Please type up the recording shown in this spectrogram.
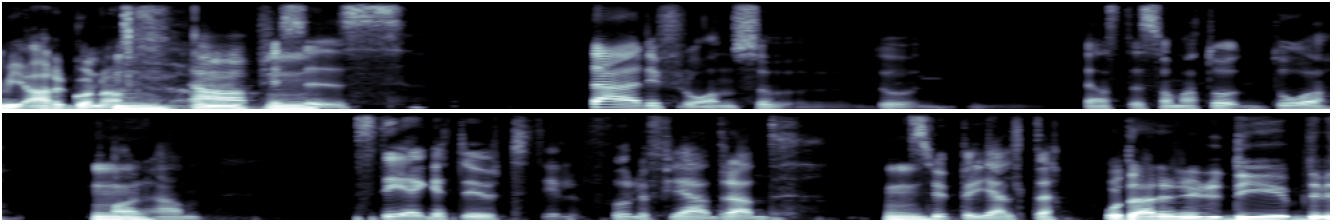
Vid Argonath. Mm. Ja, Mm. precis. Därifrån så då känns det som att då, då har Mm. han steget ut till fullfjädrad Mm. superhjälte. Och där är det, det, det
